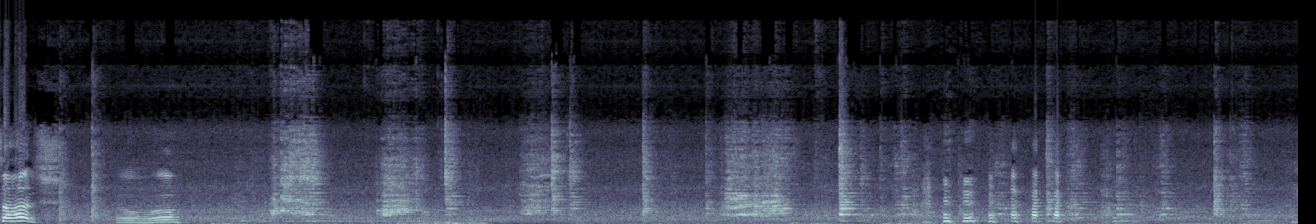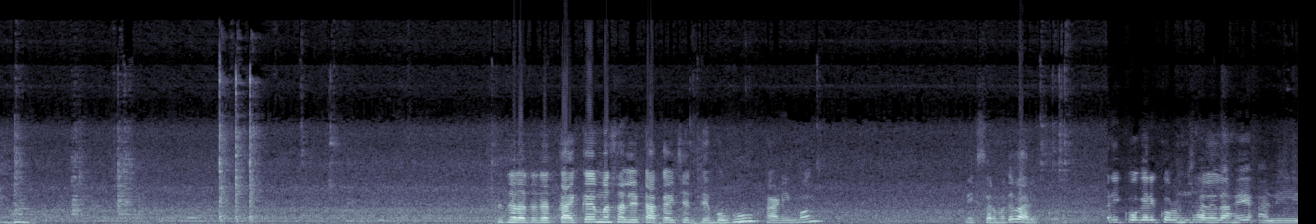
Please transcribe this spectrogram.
सहर्ष ओहो तर चला आता त्यात काय काय मसाले टाकायचे ते बघू आणि मग मिक्सरमध्ये बारीक करू. बारीक वगैरे करून झालेलं आहे आणि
